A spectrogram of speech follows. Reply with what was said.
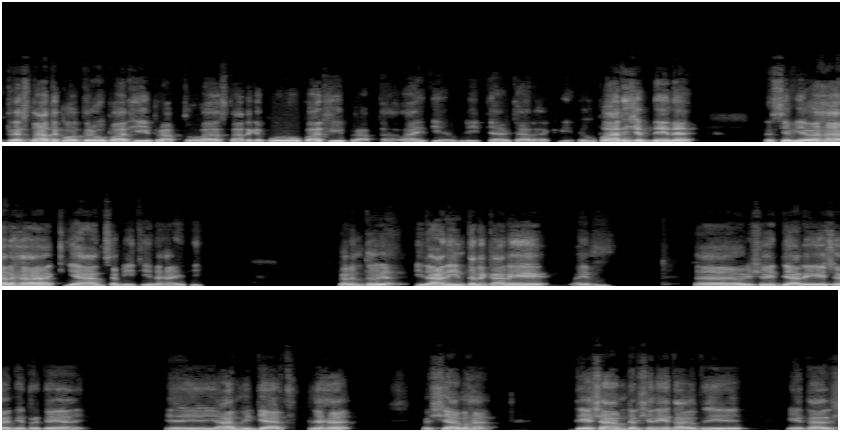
तत्र स्नातकोत्तर उपाधिः प्राप्तो वा, स्नातकपूर्व उपाधिः प्राप्तः वा इति एवं रीत्या विचारः क्रियते। उपाधिशब्देन तस्य व्यवहारः कियान् समीचीनः इति। परन्तु इदानीन्तनकाले वयं विश्वविद्यालयेषु अन्यत्र यान् विद्यार्थिनः पश्यामः। तेषां दर्शने तावत् एतादृश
